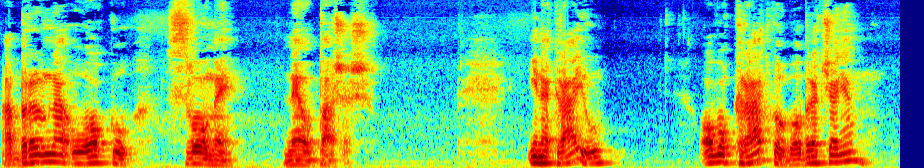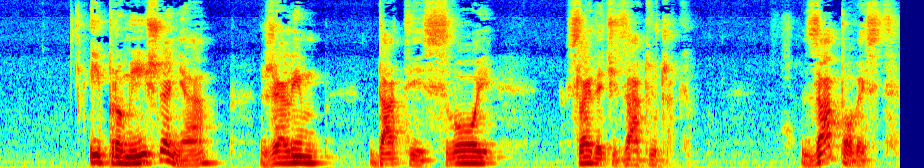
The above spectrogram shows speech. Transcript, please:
a brvna u oku svome ne opažaš. I na kraju ovog kratkog obraćanja i promišljanja želim dati svoj sledeći zaključak. Zapovest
